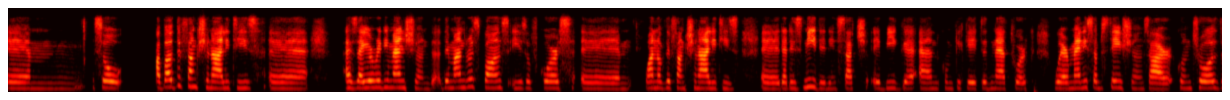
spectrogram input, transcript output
Um, so about the functionalities, as I already mentioned, demand response is, of course, um, one of the functionalities uh, that is needed in such a big and complicated network where many substations are controlled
